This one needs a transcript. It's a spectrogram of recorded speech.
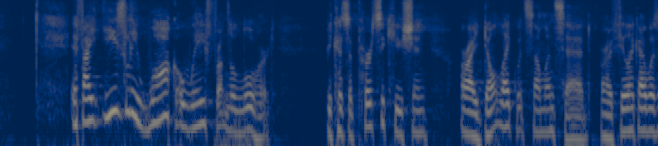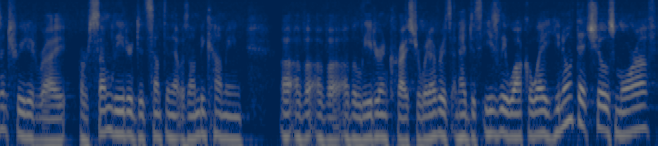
if I easily walk away from the Lord because of persecution, or I don't like what someone said, or I feel like I wasn't treated right, or some leader did something that was unbecoming uh, of, a, of, a, of a leader in Christ, or whatever it is, and I just easily walk away, you know what that shows more of?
